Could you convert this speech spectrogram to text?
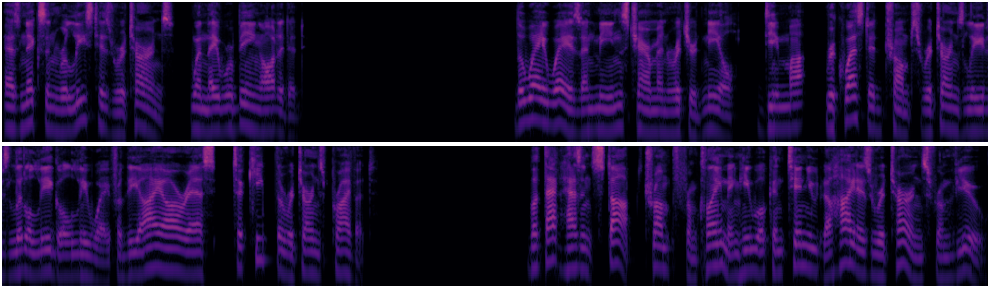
as Nixon released his returns when they were being audited. The way Ways and Means Chairman Richard Neal DeMa requested Trump's returns leaves little legal leeway for the IRS to keep the returns private. But that hasn't stopped Trump from claiming he will continue to hide his returns from view.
